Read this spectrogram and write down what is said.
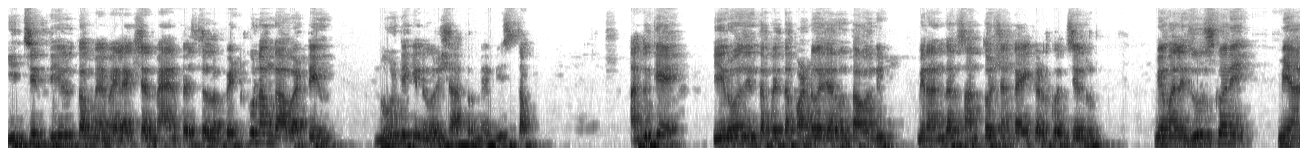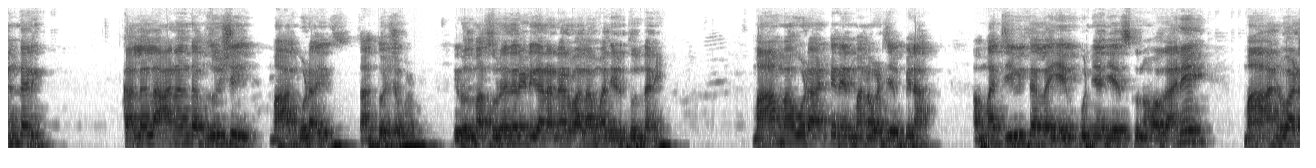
ఇచ్చి తీరుతాం మేము ఎలక్షన్ మేనిఫెస్టోలో పెట్టుకున్నాం కాబట్టి నూటికి నూరు శాతం మేము ఇస్తాం. అందుకే ఈ రోజు ఇంత పెద్ద పండుగ జరుగుతూ ఉంది. మీరందరూ సంతోషంగా ఇక్కడికి వచ్చారు మిమ్మల్ని చూసుకొని మీ అందరి కళ్ళల ఆనందం చూసి మాకు కూడా సంతోషపడు ఈరోజు మా సురేందర్ రెడ్డి గారు అన్నారు వాళ్ళ అమ్మ తిడుతుందని. మా అమ్మ కూడా అంటే నేను మనవాడు చెప్పిన అమ్మ జీవితంలో ఏం పుణ్యం చేసుకున్నామో కానీ మా అన్వాడ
